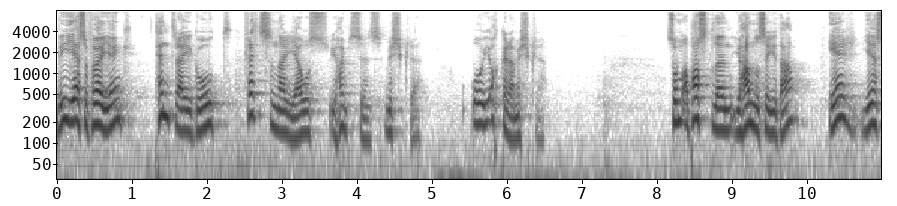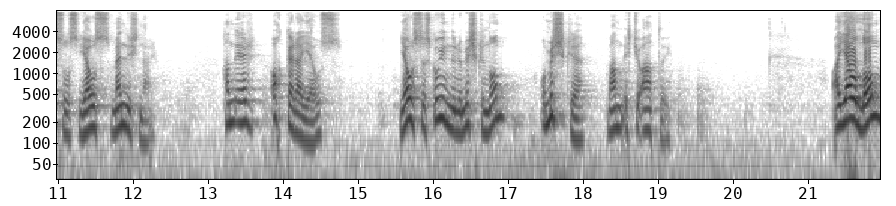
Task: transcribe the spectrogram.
Vi Jesu føying tentra i god frelsunar jævs i heimsins myskre og i okkara myskre. Som apostelen Johannes sier da, er Jesus jævs menneskene. Han er okkara jævs. Jævs er skoiner i myskre noen, og myskre vann ikkje atøy. A jævlån,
